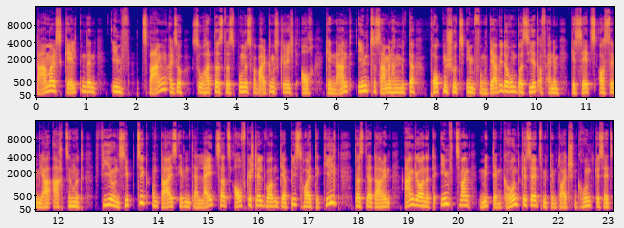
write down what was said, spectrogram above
damals geltenden Impf Zwang, also so hat das das Bundesverwaltungsgericht auch genannt, im Zusammenhang mit der Pockenschutzimpfung. Der wiederum basiert auf einem Gesetz aus dem Jahr 1874 und da ist eben der Leitsatz aufgestellt worden, der bis heute gilt, dass der darin angeordnete Impfzwang mit dem Grundgesetz, mit dem deutschen Grundgesetz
